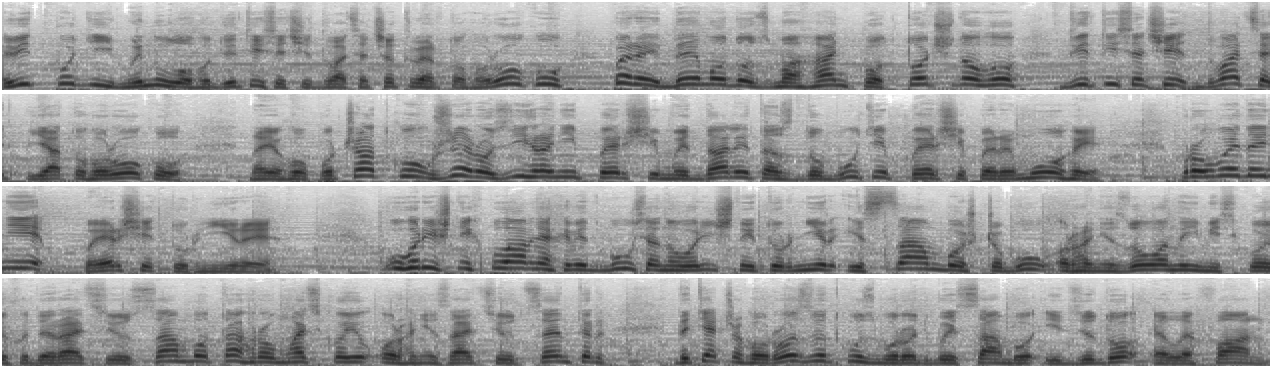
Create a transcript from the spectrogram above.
Від подій минулого 2024 року перейдемо до змагань поточного 2025 року. На його початку вже розіграні перші медалі та здобуті перші перемоги. Проведені перші турніри. У горішніх плавнях відбувся новорічний турнір із самбо, що був організований міською федерацією самбо та громадською організацією Центр дитячого розвитку з боротьби самбо і дзюдо Елефант.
